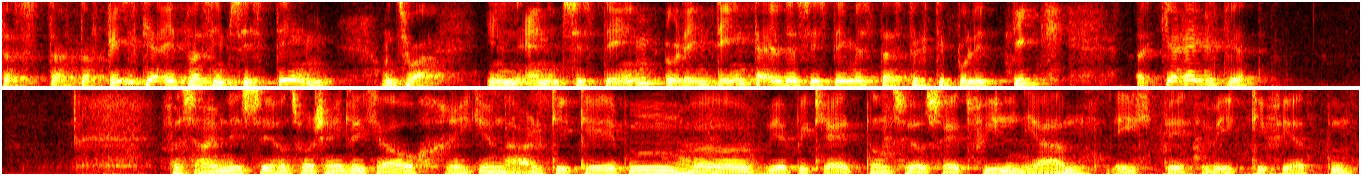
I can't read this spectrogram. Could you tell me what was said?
Das, da, da fehlt ja etwas im System. Und zwar in einem System oder in dem Teil des Systems, das durch die Politik äh, geregelt wird. Versäumnisse hat es wahrscheinlich auch regional gegeben. Äh, wir begleiten uns ja seit vielen Jahren echte Weggefährten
